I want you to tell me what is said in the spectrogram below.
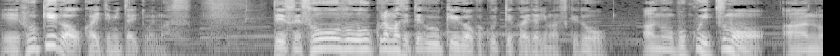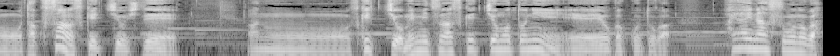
えー風景画を描いてみたいと思います。でですね、想像を膨らませて風景画を描くって書いてありますけど、あの、僕いつも、あの、たくさんスケッチをして、あのースケッチを、綿密なスケッチをもとに、えー絵を描くことが、早いな、進むのが。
